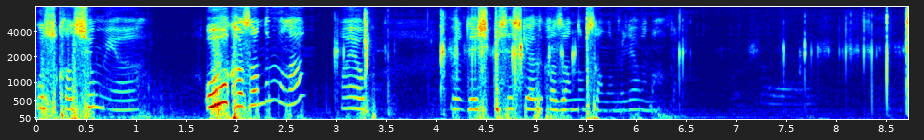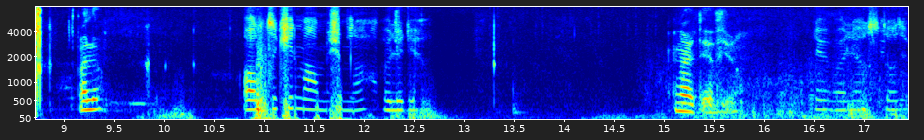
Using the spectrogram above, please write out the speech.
Uz kasıyor mu ya? Oha kazandın mı lan? Ha yok. Böyle değişik bir ses geldi kazandım sandım biliyor musun? Alo. 6 kill mi almışım lan? Öyle diyor. Nerede yazıyor? Evet öyle yazdı adam.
